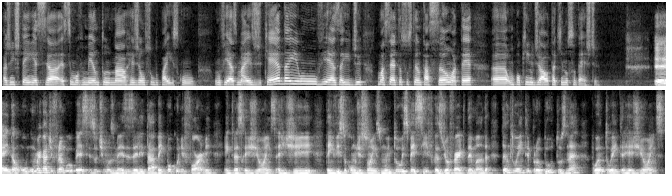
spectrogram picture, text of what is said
a gente tem esse, esse movimento na região sul do país com um viés mais de queda e um viés aí de uma certa sustentação até uh, um pouquinho de alta aqui no sudeste? É, então, o, o, mercado de frango, esses últimos meses, ele está bem pouco uniforme entre as regiões. A gente tem visto condições muito específicas de oferta e demanda, tanto entre produtos, né, quanto entre regiões.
